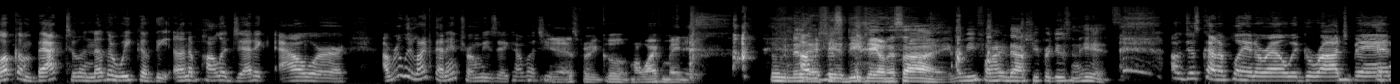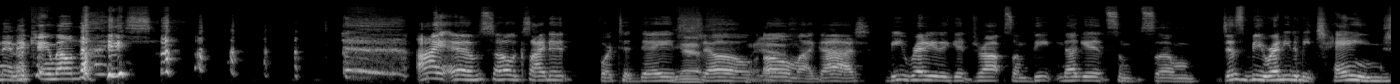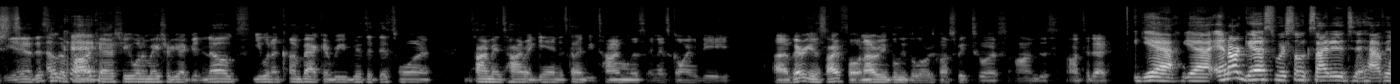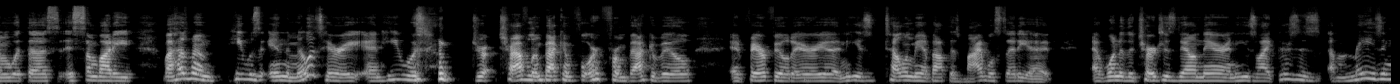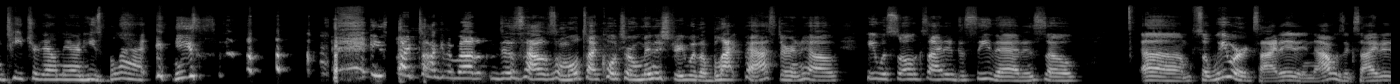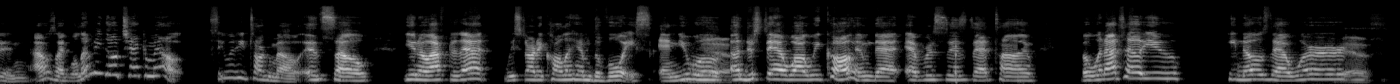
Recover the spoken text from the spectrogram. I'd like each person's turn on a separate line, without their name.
Welcome back to another week of the Unapologetic Hour. I really like that intro music. How about you?
Yeah, it's pretty cool. My wife made it. Who knew that she a DJ on the side? Let me find out she producing hits.
I was just kind of playing around with GarageBand and it came out nice. I am so excited for today's yes, show. Oh yes. Oh my gosh. Be ready to get dropped some deep nuggets, some some just be ready to be changed.
Yeah, this is okay? a podcast. You want to make sure you have your notes. You want to come back and revisit this one time and time again. It's going to be timeless and it's going to be uh, very insightful. And I really believe the Lord is going to speak to us on this on today.
Yeah, yeah. And our guest, we're so excited to have him with us. Is somebody. My husband, he was in the military and he was traveling back and forth from Vacaville and Fairfield area, and he's telling me about this Bible study at at one of the churches down there, and he's like, "There's this amazing teacher down there, and he's black." he's he started talking about just how it's a multicultural ministry with a black pastor and how he was so excited to see that. And so um, so we were excited and I was excited and I was like, well, let me go check him out, see what he's talking about. And so, you know, after that, we started calling him the voice, and you will yeah. understand why we call him that ever since that time. But when I tell you he knows that word, yes.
